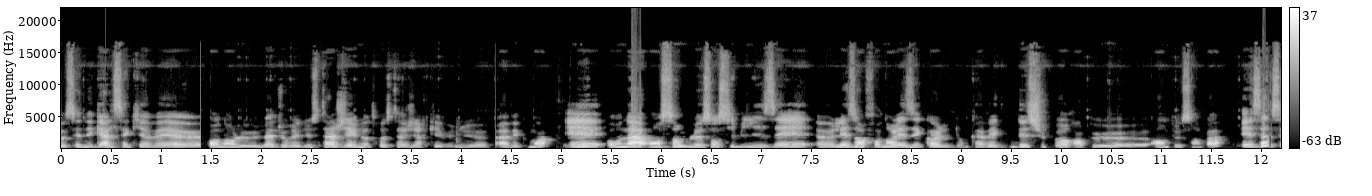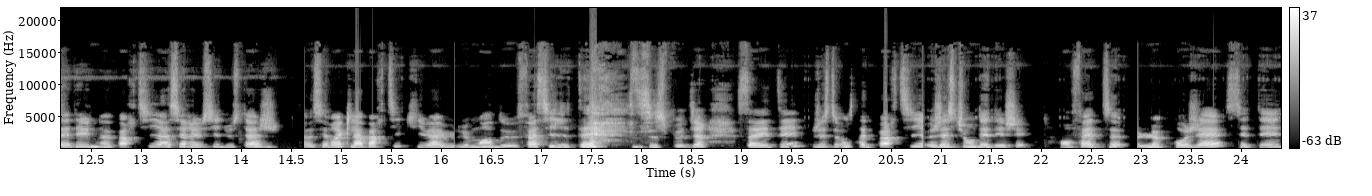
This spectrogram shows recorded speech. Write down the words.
au Sénégal, c'est qu'il y avait pendant le, la durée du stage, il y a une autre stagiaire qui est venue avec moi et on a ensemble sensibilisé les enfants dans les écoles. Donc avec des supports un peu un peu sympas. Et ça, ça a été une partie assez réussie du stage. Euh, c'est vrai que la partie qui a eu le moins de facilité, si je peux dire, ça a été justement cette partie gestion des déchets. En fait, le projet, c'était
